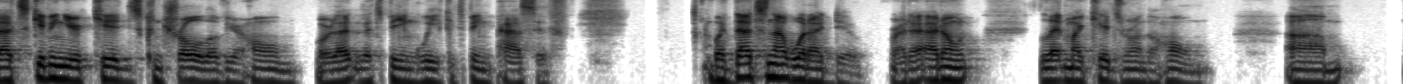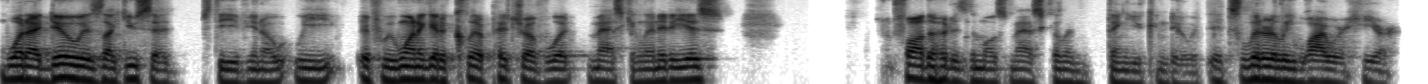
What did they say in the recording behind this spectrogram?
that's giving your kids control of your home or that, that's being weak it's being passive. But that's not what i do right? I, I don't let my kids run the home. Um, what i do is like you said steve you know we if we want to get a clear picture of what masculinity is fatherhood is the most masculine thing you can do. It, it's literally why we're here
